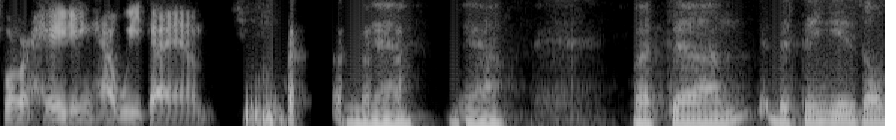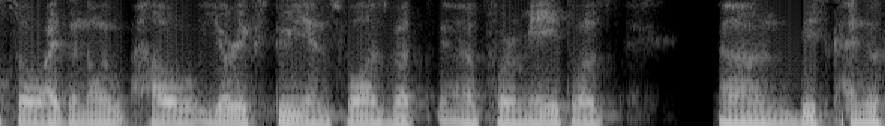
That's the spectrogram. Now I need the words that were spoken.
for hating how weak i am. Yeah yeah but um, the thing is also i don't know how your experience was but uh, for me it was um, this kind of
